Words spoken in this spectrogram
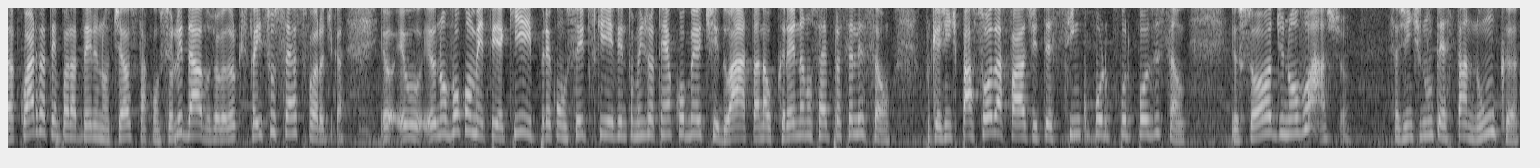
a quarta temporada dele no Chelsea, tá consolidado, um jogador que fez sucesso fora de casa. Eu, eu, eu não vou cometer aqui preconceitos que eventualmente já tenha cometido. Ah, tá na Ucrânia, não serve pra seleção. Porque a gente passou da fase de ter cinco por, por posição. Eu só, de novo, acho. Se a gente não testar nunca,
